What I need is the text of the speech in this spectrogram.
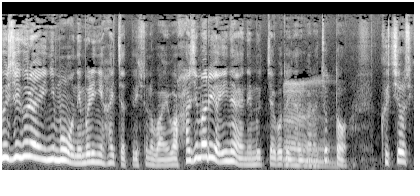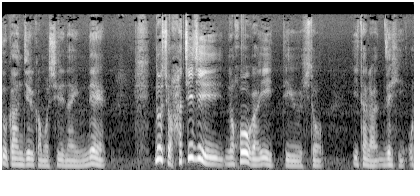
ら9時ぐらいにもう眠りに入っちゃってる人の場合は始まるや否や眠っちゃうことになるかうん。らちょっと口惜しく感じるかもしれないんでどうしよう。8時の方がいいっていう人いたらぜひ教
